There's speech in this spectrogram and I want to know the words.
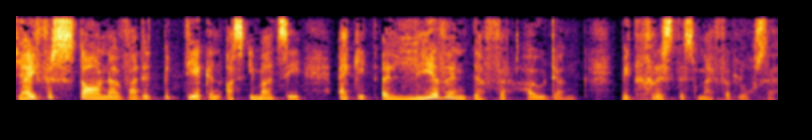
Jy verstaan nou wat dit beteken as iemand sê ek het 'n lewende verhouding met Christus my verlosser.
